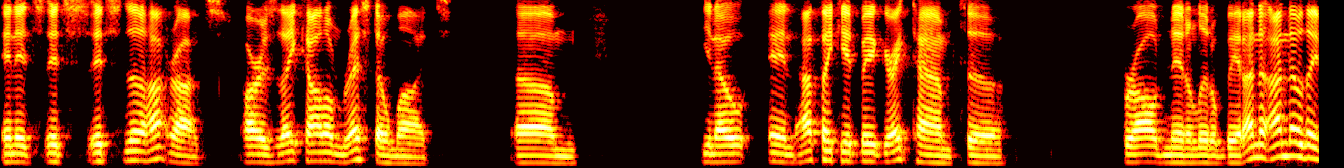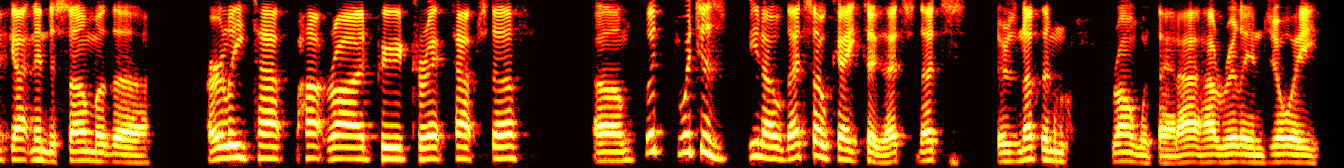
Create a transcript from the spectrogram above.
and it's it's it's the hot rods, or as they call them, resto mods. Um, you know, and I think it'd be a great time to broaden it a little bit. I know I know they've gotten into some of the early type hot rod period correct type stuff, um, which which is you know that's okay too. That's that's there's nothing wrong with that. I, I really enjoy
